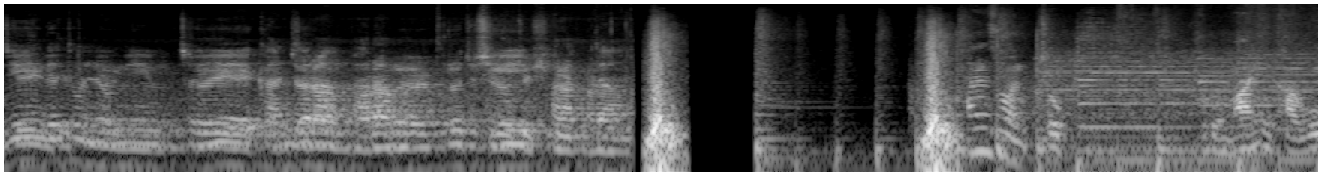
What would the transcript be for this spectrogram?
문재인 대통령님 저희의 간절한 바람을 들어주시기 바랍니다. 한수원 쪽으로 많이 가고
